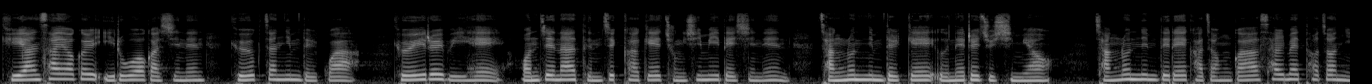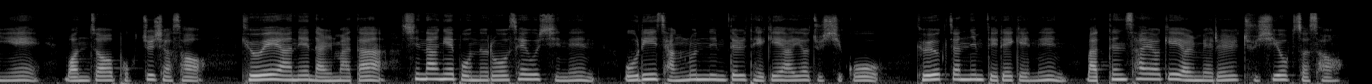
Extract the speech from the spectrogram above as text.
귀한 사역을 이루어 가시는 교육자님들과 교회를 위해 언제나 듬직하게 중심이 되시는 장로님들께 은혜를 주시며 장로님들의 가정과 삶의 터전 위에 먼저 복 주셔서 교회 안에 날마다 신앙의 본으로 세우시는 우리 장로님들 되게 하여 주시고 교육자님들에게는 맡은 사역의 열매를 주시옵소서.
